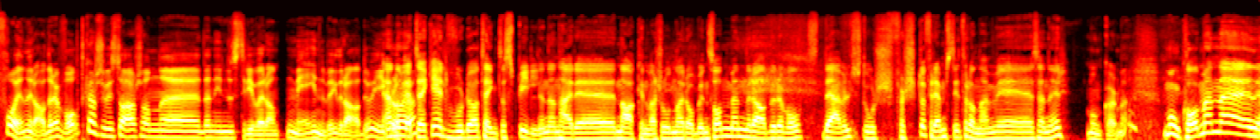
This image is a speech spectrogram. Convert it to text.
få inn Radio Revolt, kanskje, hvis du har sånn, eh, den industrivarianten med innebygd radio i Ja, nå vet jeg ikke helt hvor du har tenkt å spille inn den her eh, nakenversjonen av Robinson, men Radio Revolt det er vel stort, først og fremst i Trondheim vi sender. Munkholmen. Munkholmen, eh,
